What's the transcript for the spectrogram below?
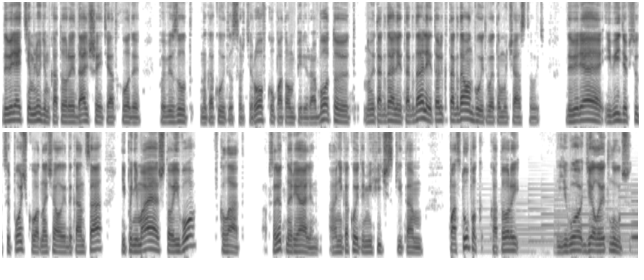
доверять тем людям, которые дальше эти отходы повезут на какую-то сортировку, потом переработают, ну и так далее, и так далее. И только тогда он будет в этом участвовать, доверяя и видя всю цепочку от начала и до конца, и понимая, что его вклад абсолютно реален, а не какой-то мифический там поступок, который его делает лучше.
